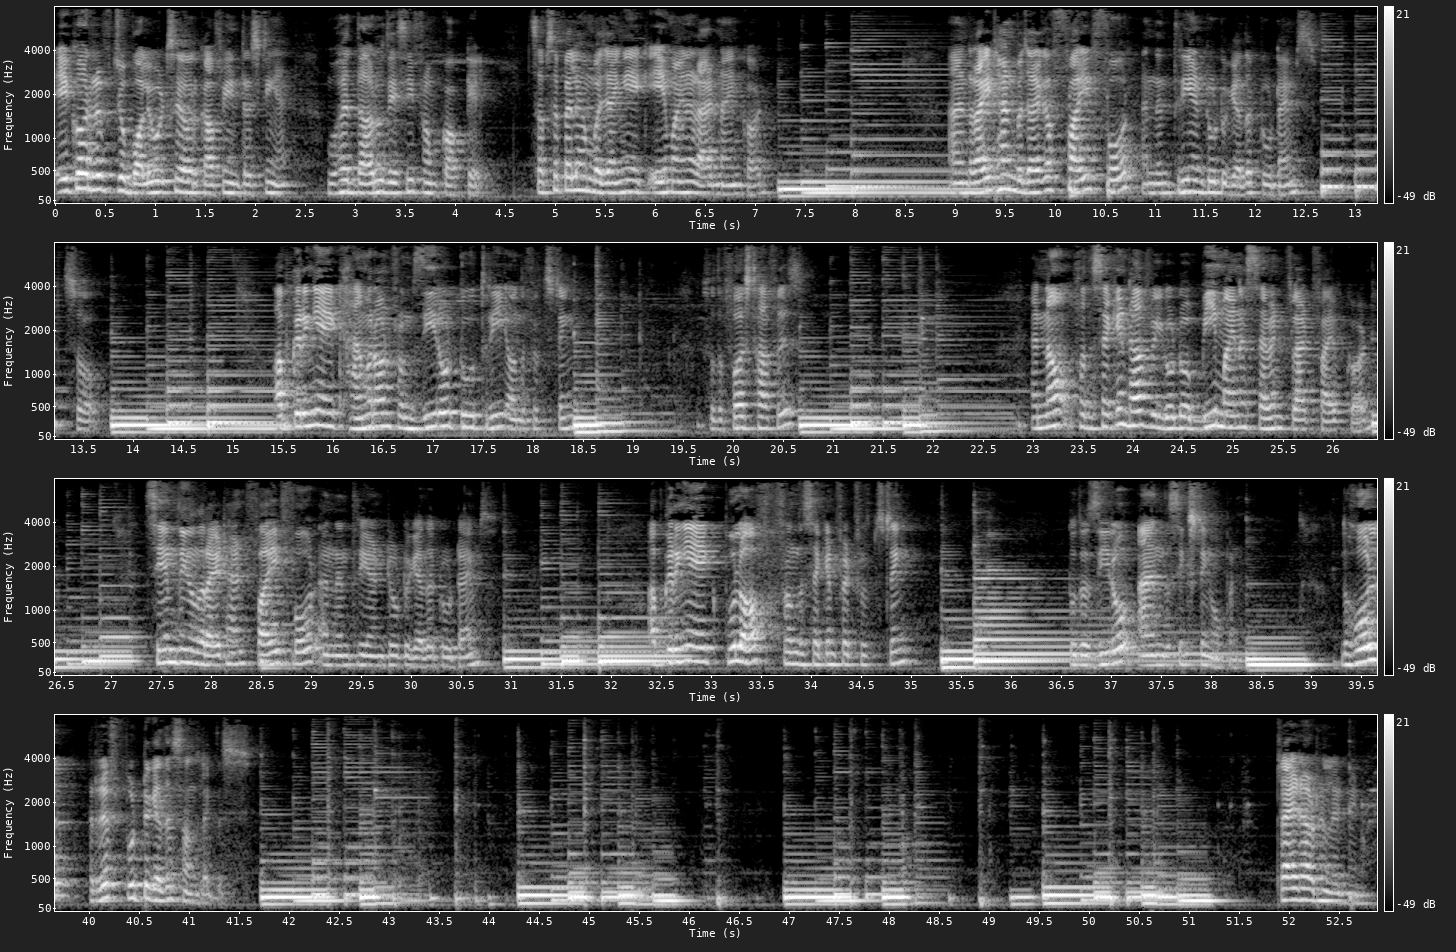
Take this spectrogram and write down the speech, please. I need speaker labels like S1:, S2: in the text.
S1: एक और रिफ जो बॉलीवुड से और काफ़ी इंटरेस्टिंग है, वो है दारू देसी फ्रॉम कॉकटेल सबसे पहले हम बजाएँगे एक A minor add nine chord and right hand बजाएगा five four and then three and two together two times so अब करेंगे एक hammer on from zero to three on the fifth string so the first half is and now for the second half we'll go to a B minus 7 flat 5 chord. Same thing on the right hand, 5, 4 and then 3 and 2 together two times. अब करेंगे एक pull off from the second fret fifth string to the 0 and the 6th string open. The whole riff put together sounds like this. Try it out and let me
